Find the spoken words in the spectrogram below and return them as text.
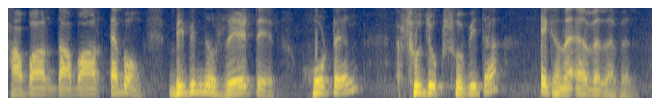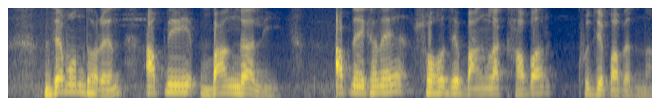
খাবার দাবার এবং বিভিন্ন রেটের হোটেল সুযোগ সুবিধা এখানে অ্যাভেলেবেল যেমন ধরেন, আপনি বাঙালি, আপনি এখানে সহজে বাংলা খাবার খুঁজে পাবেন না।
